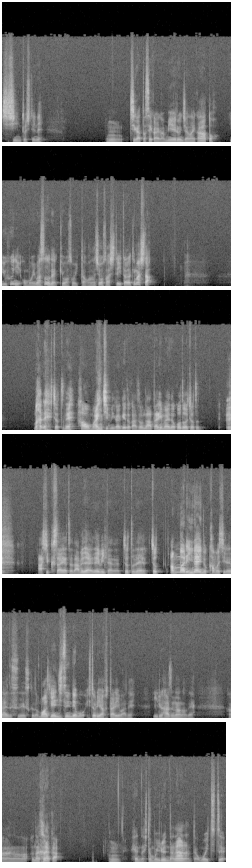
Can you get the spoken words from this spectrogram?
指針としてねうん、違った世界が見えるんじゃないかなというふうに思いますので今日はそういったお話をさせていただきました。まあねちょっとね歯を毎日磨けとかそんな当たり前のことをちょっと足臭いやつはダメだよねみたいな。ちょっとねちょっとあんまりいないのかもしれないですけどまあ現実にでも1人や2人はねいるはずなのであのなかなかうん変な人もいるんだななんて思いつつ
